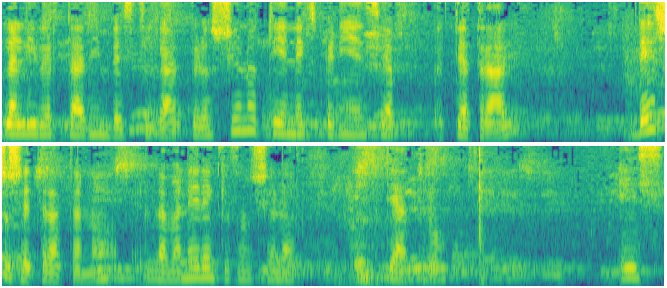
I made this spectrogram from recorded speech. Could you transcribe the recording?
la libertad de investigar. Pero si uno tiene experiencia teatral, de eso se trata, ¿no? La manera en que funciona el teatro es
